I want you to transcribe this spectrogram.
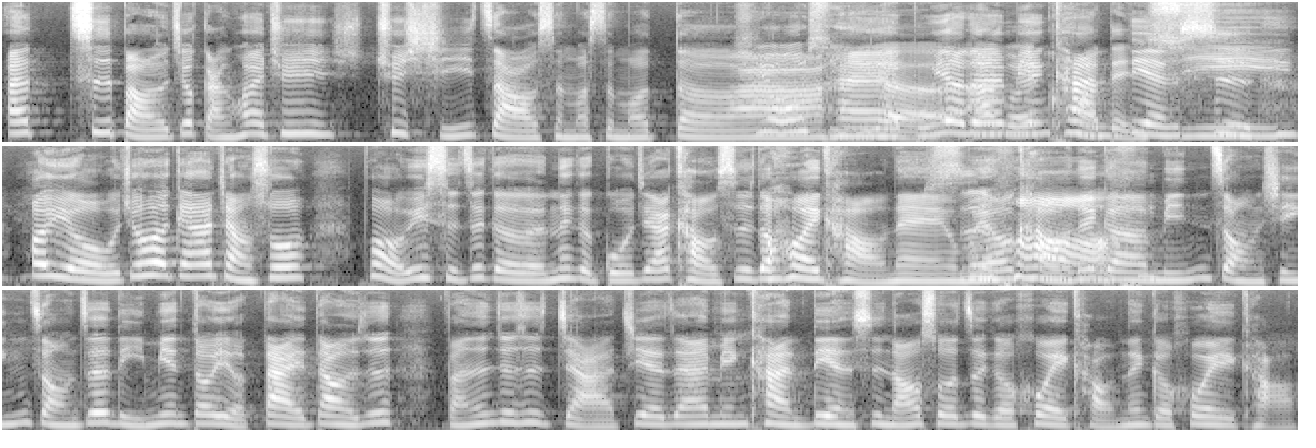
啊，吃饱了就赶快去去洗澡什么什么的啊，休息不要在那边看电视。哎呦，我就会跟他讲说，不好意思，这个那个国家考试都会考呢，我们有考那个民种、刑总，这里面都有带到，就是反正就是假借在那边看电视，然后说这个会考那个会考，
